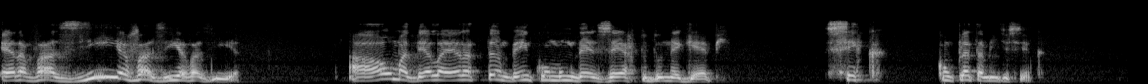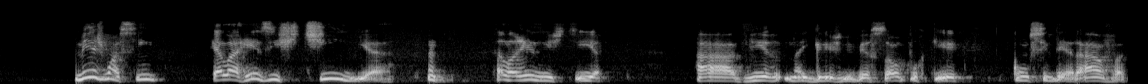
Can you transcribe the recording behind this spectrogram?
era vazia, vazia, vazia. A alma dela era também como um deserto do Negueb, seca, completamente seca. Mesmo assim, ela resistia, ela resistia a vir na Igreja Universal porque considerava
